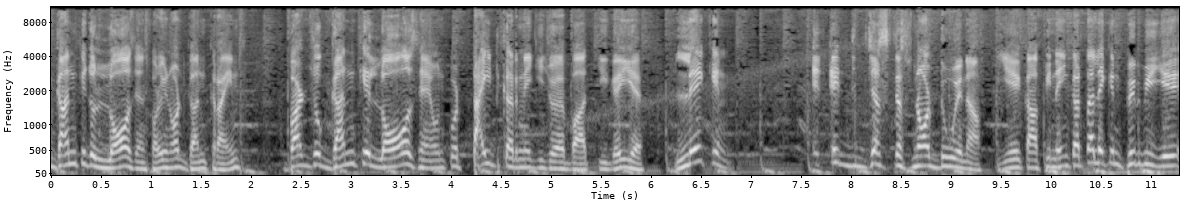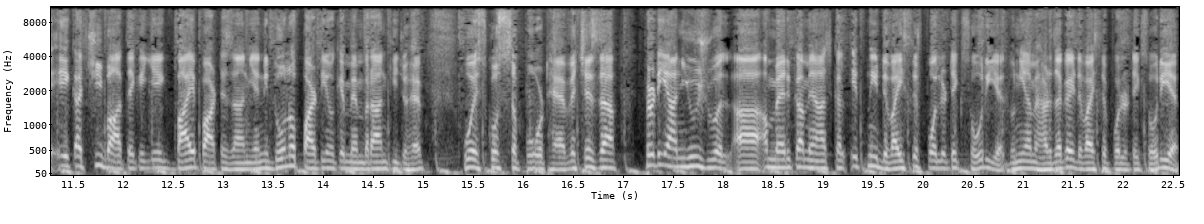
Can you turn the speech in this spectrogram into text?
गन के जो लॉज हैं sorry not gun crimes but जो गन के लॉज हैं उनको टाइट करने की जो है बात की गई है। लेकिन it just does not do enough ये काफ़ी नहीं करता लेकिन फिर भी ये एक अच्छी बात है कि ये एक बाय पार्टिजान यानी दोनों पार्टियों के मेंबरान की जो है वो इसको सपोर्ट है which is pretty unusual America में आजकल इतनी डिवाइसिव पॉलिटिक्स हो रही है दुनिया में हर जगह डिवाइसिव पॉलिटिक्स हो रही है।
